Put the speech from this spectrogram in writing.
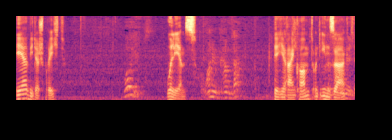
Er widerspricht Williams, der hier reinkommt und ihnen sagt,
